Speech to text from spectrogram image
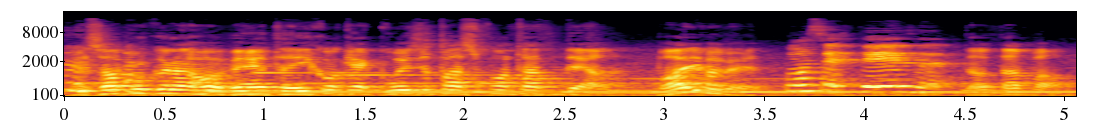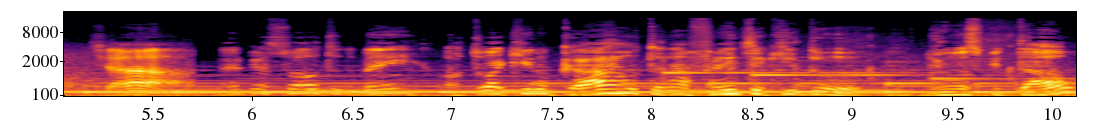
É só procurar a Roberta aí, qualquer coisa eu passo o contato dela. Pode, Roberta? Com certeza. Então tá bom, tchau. Oi pessoal, tudo bem? Eu tô aqui no carro, tô na frente aqui do, de um hospital.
